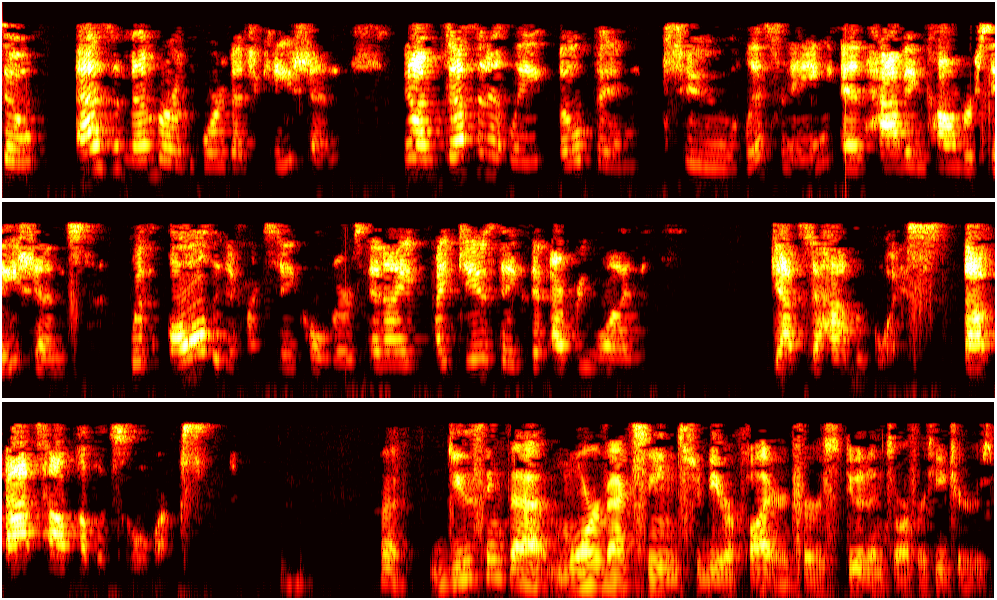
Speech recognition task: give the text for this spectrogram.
So as a member of the Board of Education, you know, I'm definitely open to listening and having conversations with all the different stakeholders. And I, I do think that everyone gets to have a voice. That, that's how public school works. But do you think that more vaccines should be required for students or for teachers?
